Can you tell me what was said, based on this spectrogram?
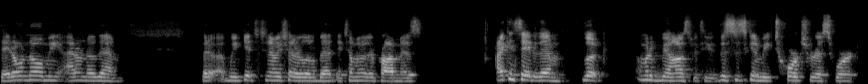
they don't know me i don't know them but uh, we get to know each other a little bit they tell me what their problem is i can say to them look i'm going to be honest with you this is going to be torturous work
